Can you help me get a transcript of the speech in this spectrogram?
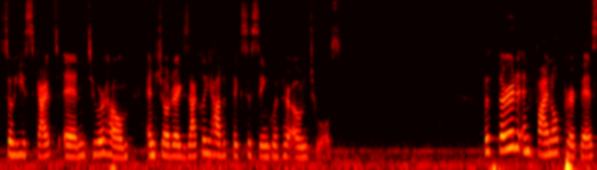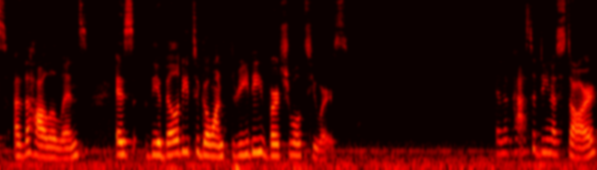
so he Skyped in to her home and showed her exactly how to fix the sink with her own tools. The third and final purpose of the HoloLens is the ability to go on 3D virtual tours. In the Pasadena Star,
